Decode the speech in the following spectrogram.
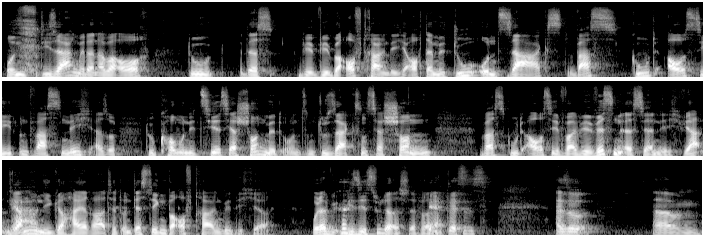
Und die sagen mir dann aber auch, du, das, wir, wir beauftragen dich ja auch, damit du uns sagst, was gut aussieht und was nicht. Also du kommunizierst ja schon mit uns und du sagst uns ja schon, was gut aussieht, weil wir wissen es ja nicht. Wir, hatten, wir Ja. haben noch nie geheiratet und deswegen beauftragen wir dich ja. Oder wie, wie siehst du das, Stefan? Ja, das ist. Also, ähm,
